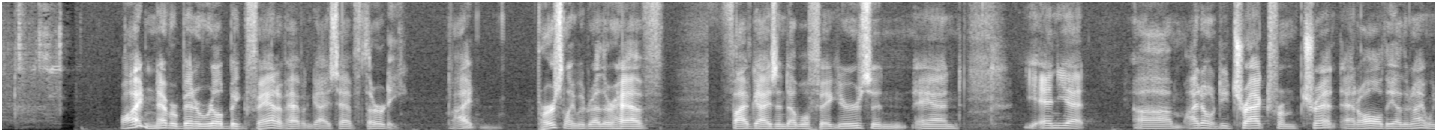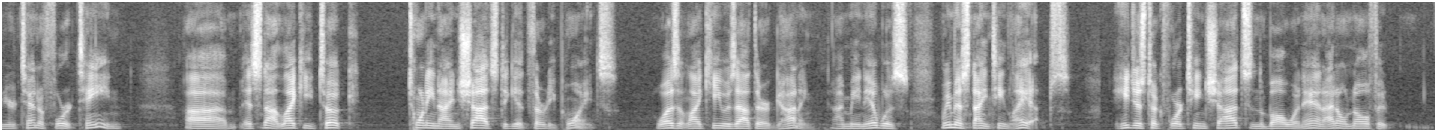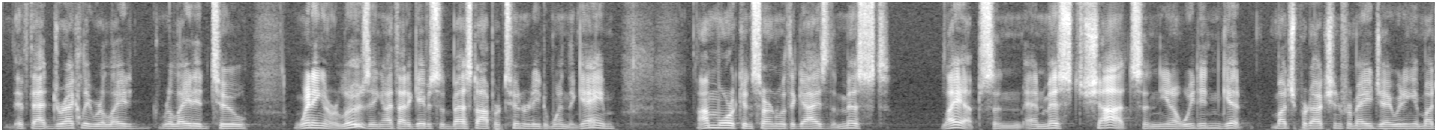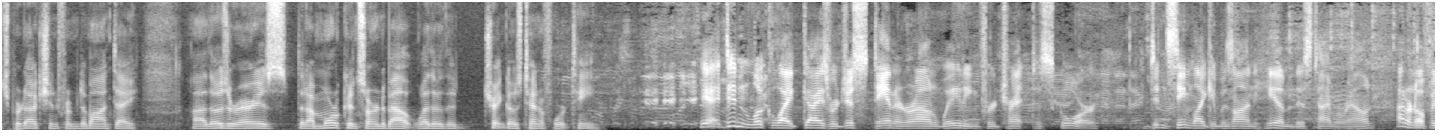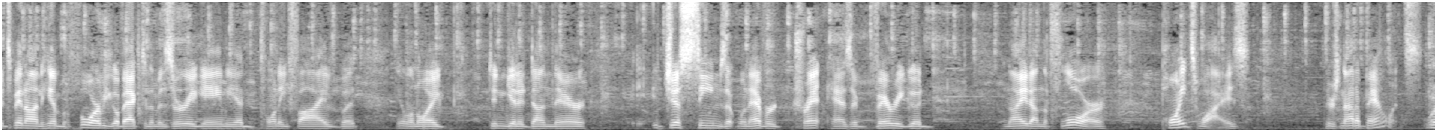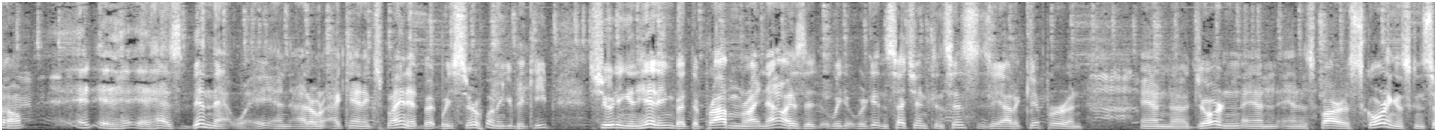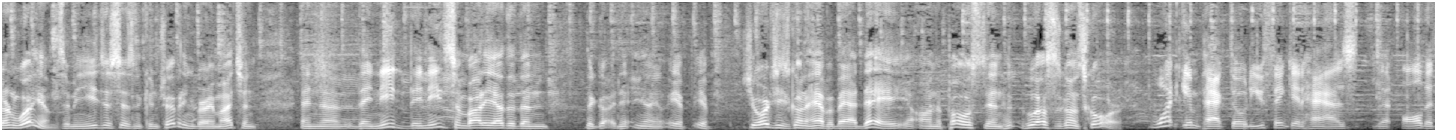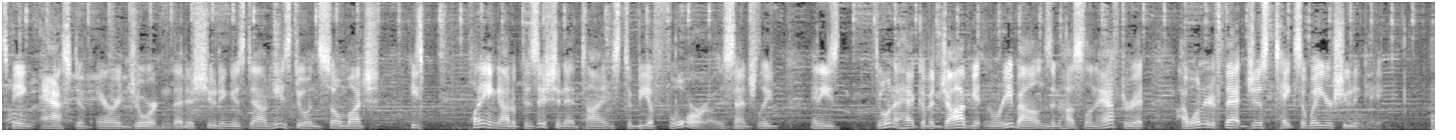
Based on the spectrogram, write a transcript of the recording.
Well, I'd never been a real big fan of having guys have 30. I personally would rather have five guys in double figures, and and and yet um, I don't detract from Trent at all. The other night when you're 10 of 14, uh, it's not like he took 29 shots to get 30 points wasn't like he was out there gunning. I mean, it was we missed 19 layups. He just took 14 shots and the ball went in. I don't know if it if that directly related related to winning or losing. I thought it gave us the best opportunity to win the game. I'm more concerned with the guys that missed layups and and missed shots and you know, we didn't get much production from AJ. We didn't get much production from Da'Monte. Uh, those are areas that I'm more concerned about whether the Trent goes 10 or 14. Yeah, it didn't look like guys were just standing around waiting for Trent to score. It didn't seem like it was on him this time around. I don't know if it's been on him before. If you go back to the Missouri game, he had 25, but Illinois didn't get it done there. It just seems that whenever Trent has a very good night on the floor, points wise, there's not a balance. Well, it, it, it, has been that way, and I don't, I can't explain it, but we sure want to keep shooting and hitting. But the problem right now is that we, are getting such inconsistency out of Kipper and and uh, Jordan, and and as far as scoring is concerned, Williams. I mean, he just isn't contributing very much, and and uh, they need they need somebody other than the you know if if Giorgi's going to have a bad day on the post, then who else is going to score? What impact, though, do you think it has that all that's being asked of Aaron Jordan, that his shooting is down? He's doing so much. He's playing out of position at times to be a four, essentially, and he's doing a heck of a job getting rebounds and hustling after it. I wonder if that just takes away your shooting game.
